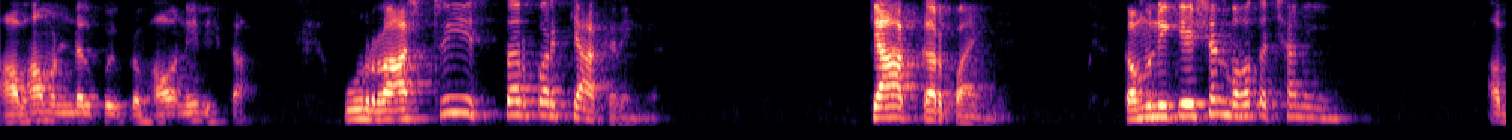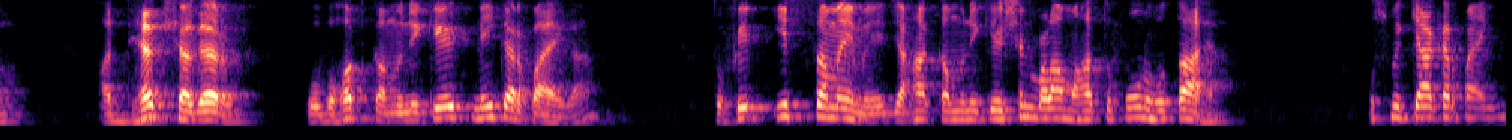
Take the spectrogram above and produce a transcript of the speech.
आभा मंडल कोई प्रभाव नहीं दिखता, वो राष्ट्रीय स्तर पर क्या करेंगे? क्या कर पाएँगे? कम्युनिकेशन बहुत अच्छा नहीं है। अब अध्यक्ष अगर वो बहुत कम्युनिकेट नहीं कर पाएगा तो फिर इस समय में जहाँ कम्युनिकेशन बड़ा महत्वपूर्ण होता है, उसमें क्या कर पाएँगे?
